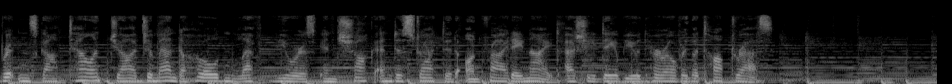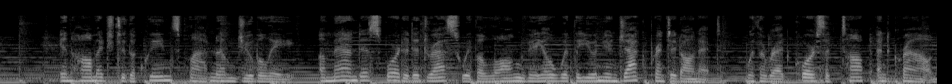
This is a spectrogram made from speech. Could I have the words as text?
Britain's Got Talent judge Amanda Holden left viewers in shock and distracted on Friday night as she debuted her over-the-top dress. In homage to the Queen's Platinum Jubilee, Amanda sported a dress with a long veil with the Union Jack printed on it, with a red corset top and crown.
